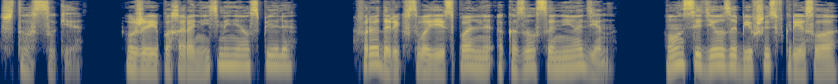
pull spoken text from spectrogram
Что, суки, уже и похоронить меня успели? Фредерик в своей спальне оказался не один. Он сидел, забившись в кресло,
